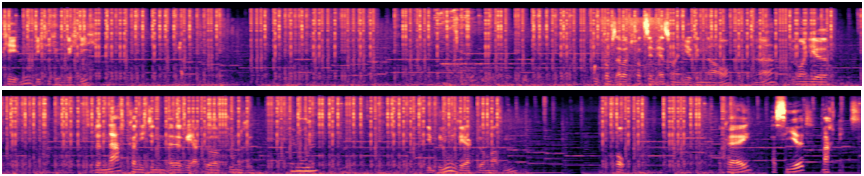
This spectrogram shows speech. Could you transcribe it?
Raketen, wichtig und richtig. Du kommst aber trotzdem erstmal hier genau. Ja? Wir wollen hier... So, danach kann ich den äh, Reaktor Plun... Plun... Den Blumenreaktor machen. Oh. Okay. Passiert. Macht nichts.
